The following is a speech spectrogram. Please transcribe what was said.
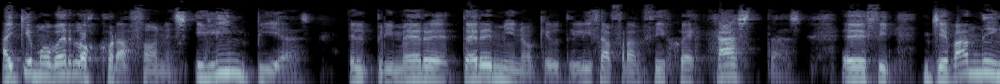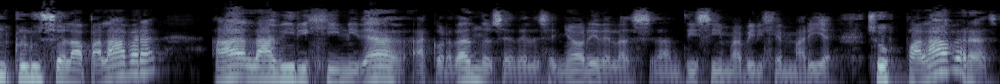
hay que mover los corazones y limpias. El primer término que utiliza Francisco es castas, es decir, llevando incluso la palabra a la virginidad, acordándose del Señor y de la Santísima Virgen María. Sus palabras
